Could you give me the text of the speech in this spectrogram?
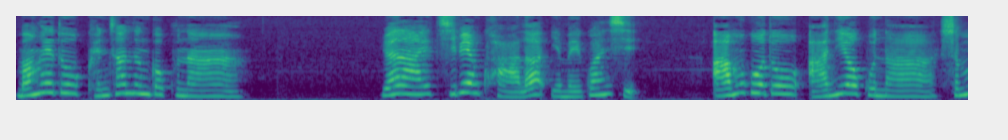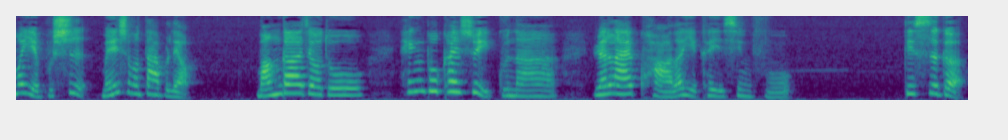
망해도괜찮은거구 나。 原来即便垮了也没关系。 아무것도아니었구 나， 什么也不是，没什么大不了。망가져도행복할수있구 나， 原来垮了也可以幸福。第四个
